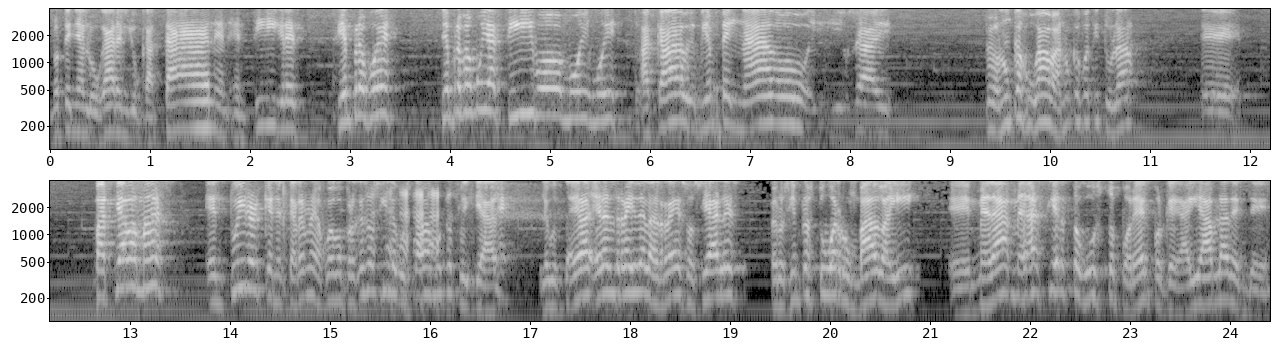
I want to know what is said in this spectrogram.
no tenía lugar en Yucatán, en, Tigres, siempre fue, siempre fue muy activo, muy, muy acá, bien peinado, y, o sea, pero nunca jugaba, nunca fue titular eh, bateaba más en Twitter que en el terreno de juego, porque eso sí le gustaba mucho tuitear. ¿eh? Le gustaba, era, el rey de las redes sociales, pero siempre estuvo arrumbado ahí. Eh, me, da, me da cierto gusto por él, porque ahí habla de,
